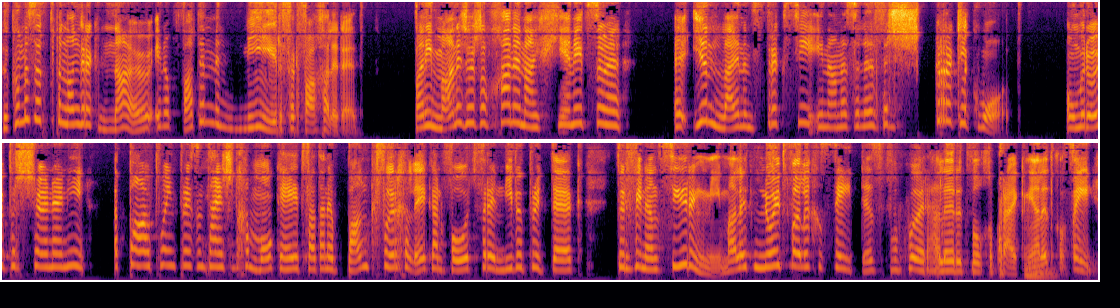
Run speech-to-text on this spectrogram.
hoekom is dit belangrik nou en op watter manier verwag hulle dit? Want die managers sal gaan en hy gee net so 'n een lyn instruksie en dan is hulle verskriklik kwaad daai persoon nou nie 'n PowerPoint presentation gemaak het wat aan 'n bank voorgelê kan word vir 'n nuwe produk vir finansiering nie, maar hulle het nooit vir hulle gesê dis voor hulle dit wil gebruik nie. Hulle het gesê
